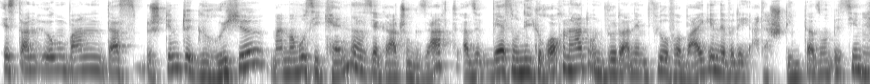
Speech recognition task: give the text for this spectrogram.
ist dann irgendwann, dass bestimmte Gerüche, man, man muss sie kennen, das ist ja gerade schon gesagt. Also wer es noch nie gerochen hat und würde an dem Flur vorbeigehen, der würde, ah, das stinkt da so ein bisschen. Mhm.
